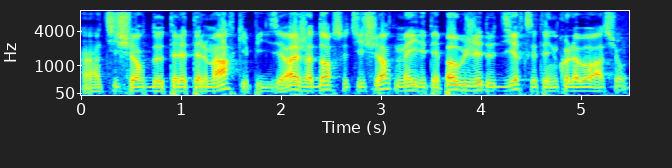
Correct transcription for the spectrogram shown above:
un t-shirt de telle et telle marque, et puis il disait, ouais, j'adore ce t-shirt, mais il n'était pas obligé de dire que c'était une collaboration.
